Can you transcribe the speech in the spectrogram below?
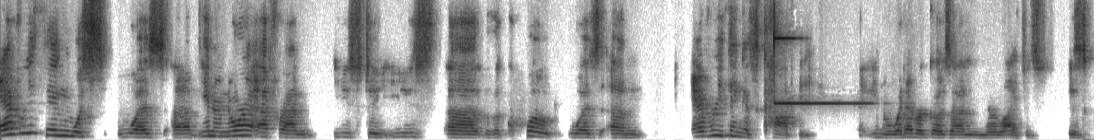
everything was was um, you know Nora Ephron used to use uh, the quote was um, everything is copy you know whatever goes on in your life is is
